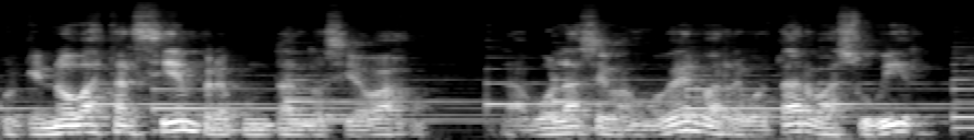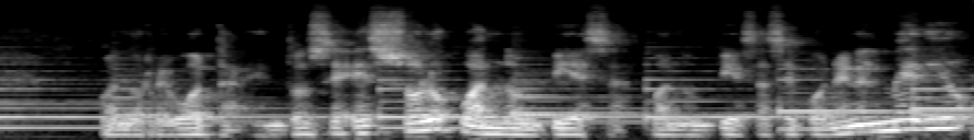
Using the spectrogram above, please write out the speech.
porque no va a estar siempre apuntando hacia abajo. La bola se va a mover, va a rebotar, va a subir cuando rebota. Entonces es solo cuando empieza. Cuando empieza se pone en el medio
